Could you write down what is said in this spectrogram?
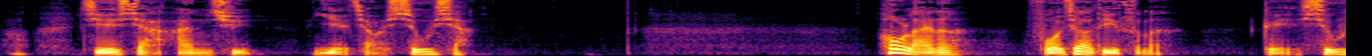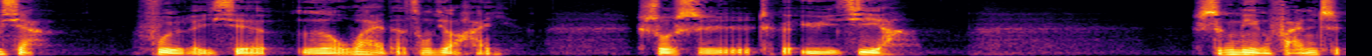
啊，结下安居也叫修下。后来呢，佛教弟子们给修下赋予了一些额外的宗教含义，说是这个雨季啊，生命繁殖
